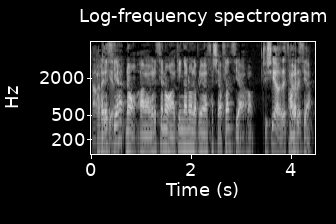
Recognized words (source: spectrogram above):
a Grecia? Grecia. No, a Grecia no. ¿A quién ganó en la primera fase? A Francia. Sí, sí, a Grecia. A Grecia.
